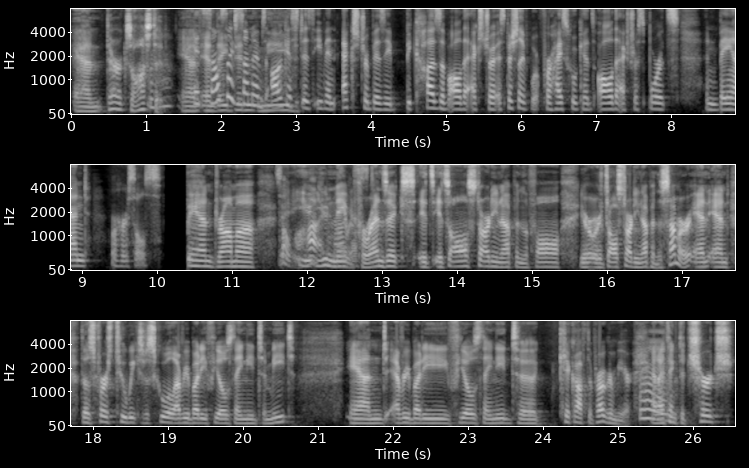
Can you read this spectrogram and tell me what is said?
and they're exhausted. And Mm-hmm. It and sounds they like sometimes need- August is even extra busy because of all the extra, especially for high school kids, all the extra sports and band rehearsals. Band drama. You, you name August. it forensics. It's it's all starting up in the fall or it's all starting up in the summer. And and those first two weeks of school everybody feels they need to meet and everybody feels they need to kick off the program year. And i think the church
